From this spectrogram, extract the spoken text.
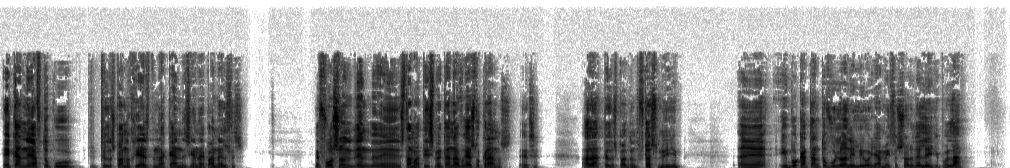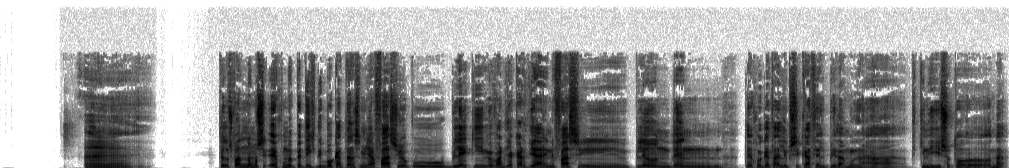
έκανε αυτό που τέλος πάντων χρειάζεται να κάνεις για να επανέλθεις. Εφόσον δεν ε, σταματήσεις μετά να βγάζει το κράνος. Έτσι. Αλλά τέλος πάντων θα φτάσουμε εκεί. Ε, η Μποκατάν το βουλώνει λίγο για μύθος, δεν λέει και πολλά. Ε, Τέλος πάντων όμως έχουμε πετύχει την Μπόκαταν σε μια φάση όπου μπλέκει με βαριά καρδιά. Είναι φάση πλέον δεν, έχω εγκαταλείψει κάθε ελπίδα μου να κυνηγήσω το... Να,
